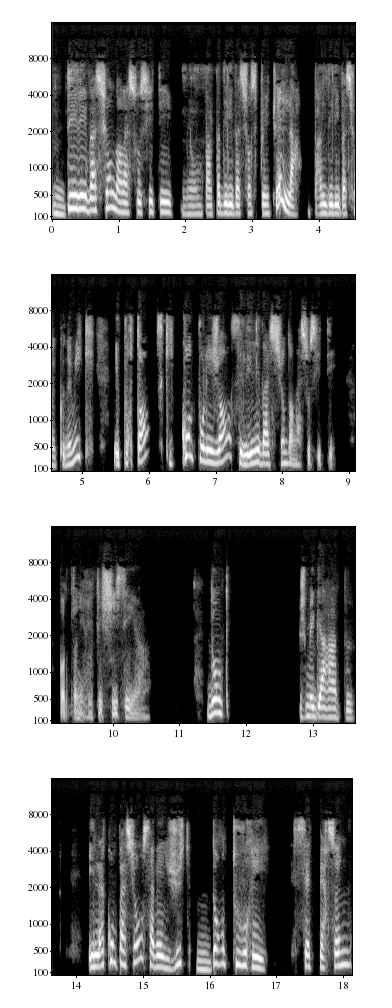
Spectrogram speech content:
d'élévation dans la société, mais on ne parle pas d'élévation spirituelle là, on parle d'élévation économique. Et pourtant, ce qui compte pour les gens, c'est l'élévation dans la société. Quand on y réfléchit, c'est euh, donc je m'égare un peu. Et la compassion, ça va être juste d'entourer cette personne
